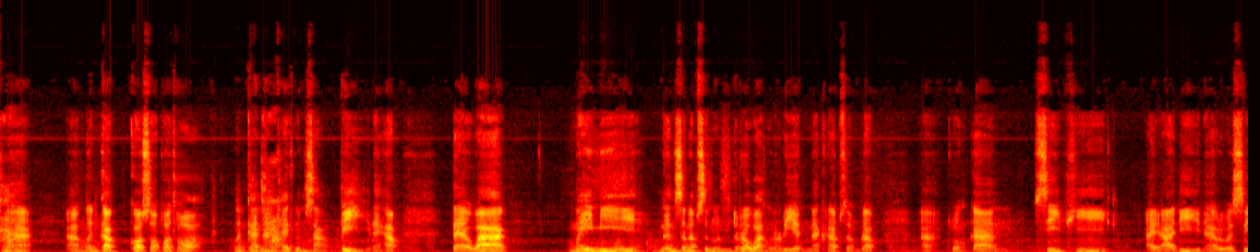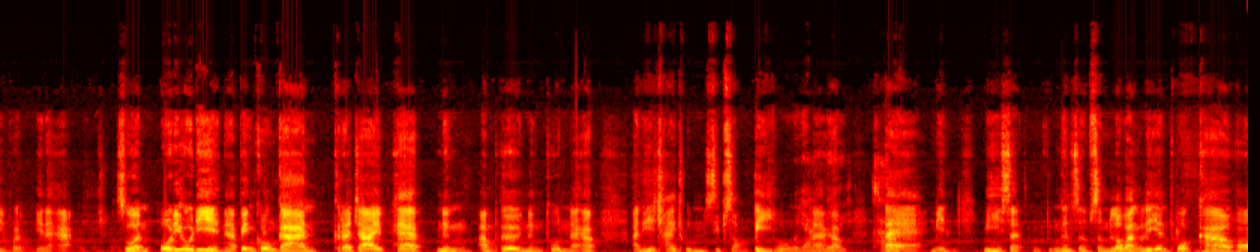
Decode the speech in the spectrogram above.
ค่ะนะฮะอ่าเหมือนกับกสพทเหมือนกันนะค่ะใช้ทุน 3 ปีนะครับ แต่ว่าไม่มีเงินสนับสนุนระหว่างเรียนนะครับสำหรับอ่าโครงการ CPIRD นะครับหรือว่า CPIRD นี่นะฮะ ส่วน ODOD นะเป็นโครงการกระจายแพทย์ 1 อำเภอ 1 ทุนนะครับ อันนี้ใช้ทุน 12 ปีโอ้ยังนะเลครับยค่ะแต่มีมีสะเงินสนับสนุนระหว่างเรียนพวกค่าหอ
